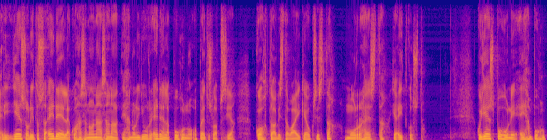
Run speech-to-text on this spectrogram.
Eli Jeesus oli tuossa edellä, kun hän sanoi nämä sanat, niin hän oli juuri edellä puhunut opetuslapsia kohtaavista vaikeuksista, murheesta ja itkusta. Kun Jeesus puhui, niin ei hän puhunut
